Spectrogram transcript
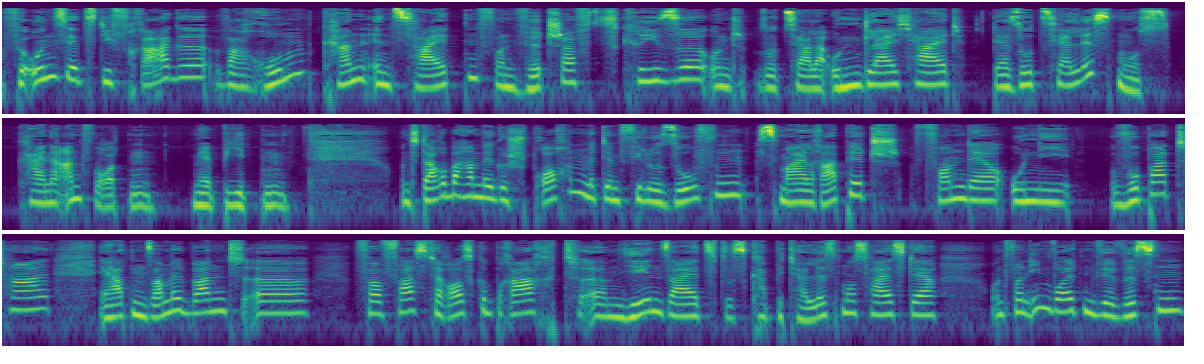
für uns jetzt die Frage, warum kann in Zeiten von Wirtschaftskrise und sozialer Ungleichheit der Sozialismus keine Antworten mehr bieten? Und darüber haben wir gesprochen mit dem Philosophen Smile Rapic von der Uni Wuppertal. Er hat ein Sammelband äh, verfasst, herausgebracht, ähm, jenseits des Kapitalismus heißt er. Und von ihm wollten wir wissen,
